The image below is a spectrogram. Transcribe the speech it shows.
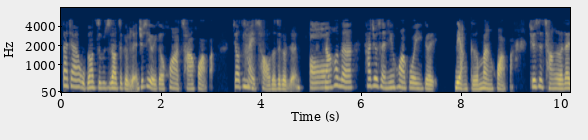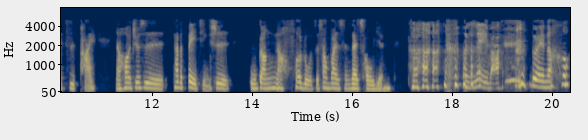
大家我不知道知不知道这个人，就是有一个画插画吧，叫蔡朝的这个人。哦。然后呢，他就曾经画过一个两格漫画吧，就是嫦娥在自拍，然后就是他的背景是。吴刚，然后裸着上半身在抽烟，很累吧？对，然后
